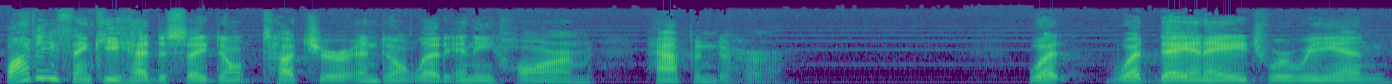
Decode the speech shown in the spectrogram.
Why do you think he had to say, don't touch her and don't let any harm happen to her? What, what day and age were we in?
